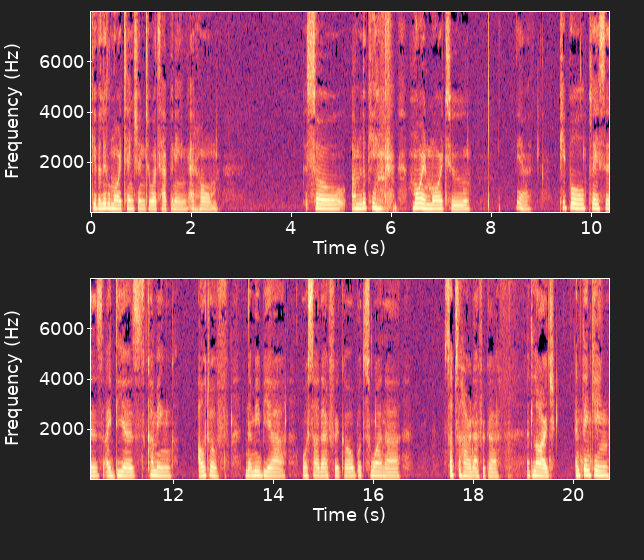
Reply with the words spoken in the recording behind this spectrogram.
give a little more attention to what's happening at home. So I'm looking more and more to yeah, people, places, ideas coming out of Namibia or South Africa or Botswana, sub Saharan Africa at large, and thinking,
